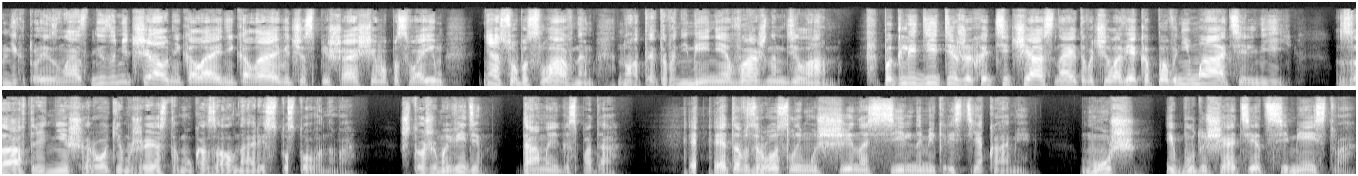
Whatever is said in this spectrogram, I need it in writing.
Никто из нас не замечал Николая Николаевича, спешащего по своим не особо славным, но от этого не менее важным делам. Поглядите же хоть сейчас на этого человека повнимательней!» Завтренний широким жестом указал на арестованного. «Что же мы видим, дамы и господа?» э, Это взрослый мужчина с сильными крестьяками. Муж и будущий отец семейства.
